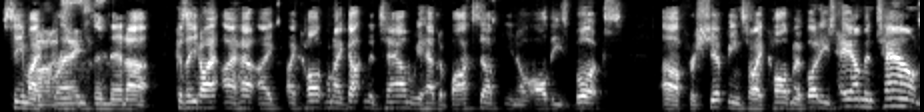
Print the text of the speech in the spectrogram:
see my oh, friends, nice. and then because uh, you know I I, I I called when I got into town, we had to box up you know all these books uh, for shipping. So I called my buddies, hey, I'm in town.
